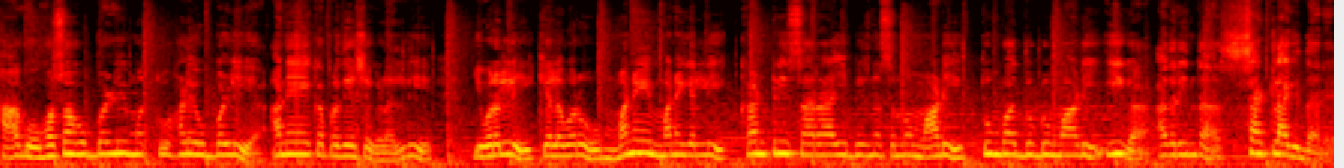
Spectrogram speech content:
ಹಾಗೂ ಹೊಸ ಹುಬ್ಬಳ್ಳಿ ಮತ್ತು ಹಳೆ ಹುಬ್ಬಳ್ಳಿಯ ಅನೇಕ ಪ್ರದೇಶಗಳಲ್ಲಿ ಇವರಲ್ಲಿ ಕೆಲವರು ಮನೆ ಮನೆಯಲ್ಲಿ ಕಂಟ್ರಿ ಸಾರಾಯಿ ಬಿಸ್ನೆಸ್ಸನ್ನು ಮಾಡಿ ತುಂಬ ದುಡ್ಡು ಮಾಡಿ ಈಗ ಅದರಿಂದ ಸೆಟ್ಲ್ ಆಗಿದ್ದಾರೆ.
